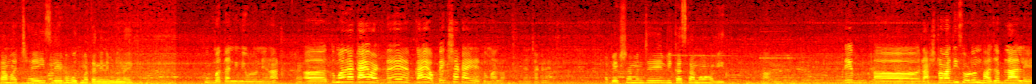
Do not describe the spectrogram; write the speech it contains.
काम अच्छा आहे इसलिए बहुत मताने निवडून की खूप मतांनी निवडून येणार। अं, तुम्हाला काय वाटतंय? काय अपेक्षा काय आहे तुम्हाला त्यांच्याकडे? अपेक्षा म्हणजे विकास कामं व्हावीत. हां. ते अं, राष्ट्रवादी सोडून भाजपला आले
